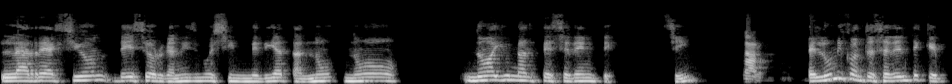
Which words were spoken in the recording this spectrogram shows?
la reacción de ese organismo es inmediata, no, no, no hay un antecedente, ¿sí? Claro. El único antecedente que,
